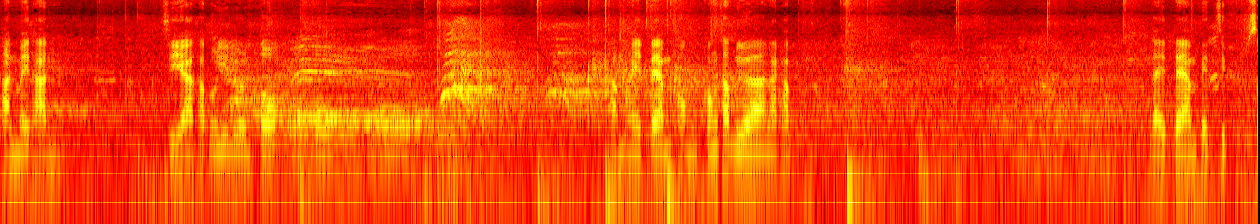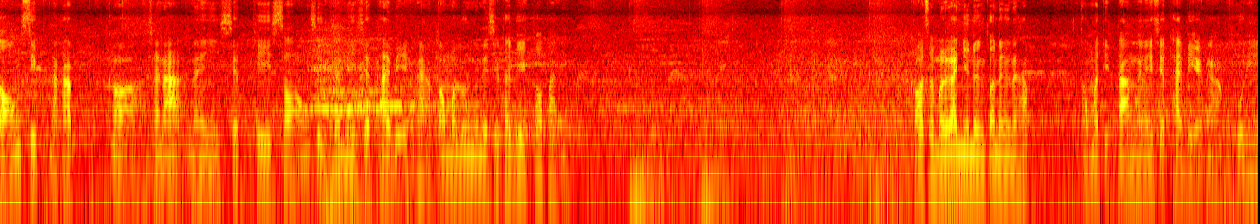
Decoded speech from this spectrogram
ทันไม่ทัน เสียครับตรงนี้โดนโต๊ะโอ้โหทำให้แต้มของกองทัพเรือนะครับ ได้แต้มเป็น 12 10 นะครับ ก็ชนะในเซตที่ 2 ซึ่งจะมีเซตไทยเบรกนะครับ ต้องมาลุ้นกันในเซตไทยเบรกต่อไป ก็เสมอกันอยู่หนึ่งต่อหนึ่งนะครับ ต้องมาติดตามกันในเซตไทยเบรกนะครับคู่นี้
